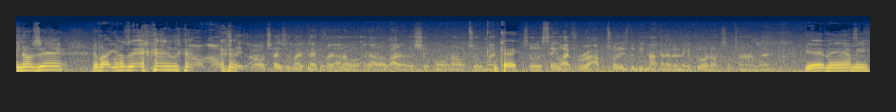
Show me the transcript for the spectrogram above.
You know what I'm saying? And like you know what I'm I saying? don't, I don't chase, I don't chase it like that because I got a, I got a lot of other shit going on too, man. Okay. So it seems like for real opportunities to be knocking at a nigga door though sometimes, man. yeah, man. I mean,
